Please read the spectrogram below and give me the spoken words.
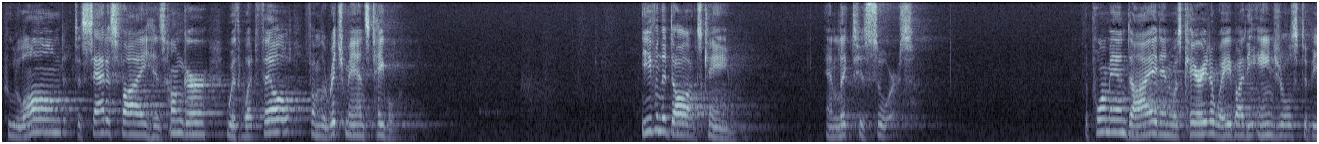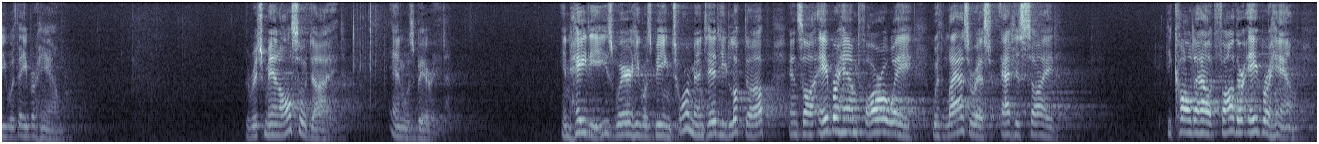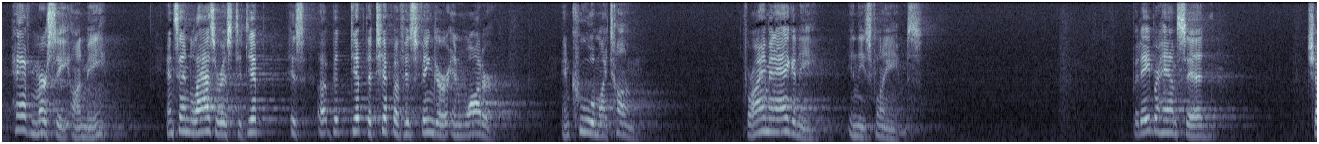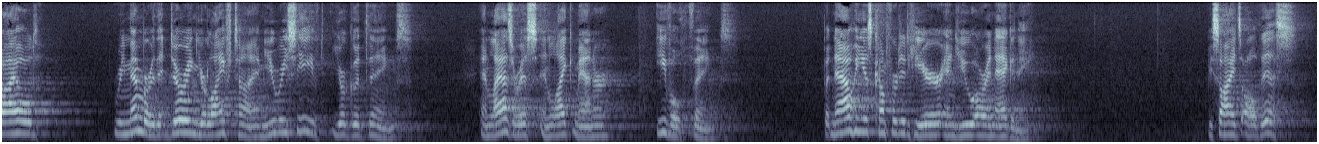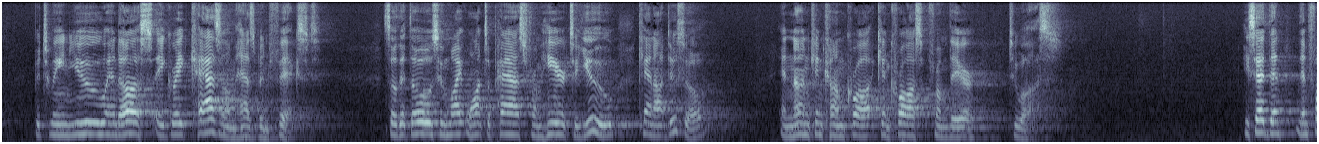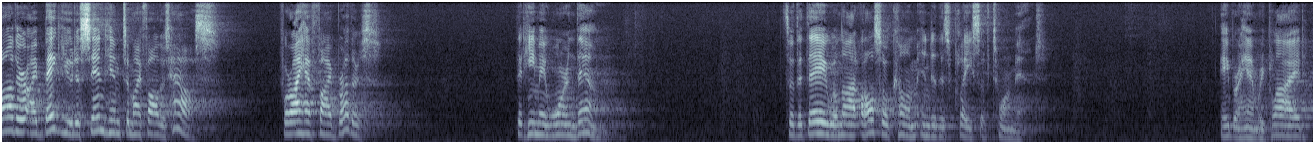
who longed to satisfy his hunger with what fell from the rich man's table. Even the dogs came and licked his sores. The poor man died and was carried away by the angels to be with Abraham. The rich man also died and was buried. In Hades, where he was being tormented, he looked up and saw Abraham far away with Lazarus at his side. He called out, Father Abraham, have mercy on me, and send Lazarus to dip, his, uh, dip the tip of his finger in water and cool my tongue. For I am in agony in these flames. But Abraham said, Child, remember that during your lifetime you received your good things, and Lazarus, in like manner, evil things. But now he is comforted here, and you are in agony. Besides all this, between you and us, a great chasm has been fixed, so that those who might want to pass from here to you cannot do so, and none can come cro- can cross from there to us. He said, then, then, Father, I beg you to send him to my father's house, for I have five brothers, that he may warn them, so that they will not also come into this place of torment. Abraham replied,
